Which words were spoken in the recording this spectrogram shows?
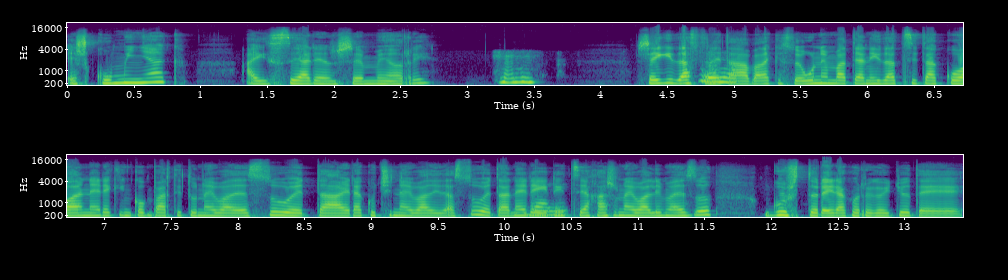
eskuminak aizearen seme horri. Segi idazten eta badakizu egunen batean idatzitakoa nerekin konpartitu nahi badezu eta erakutsi nahi badidazu eta nere Bai. iritzia jaso nahi baldin badezu gustora irakurriko ditut e,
